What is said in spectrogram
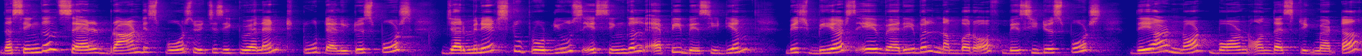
The single celled brand spores which is equivalent to teletospores germinates to produce a single epibasidium which bears a variable number of basidiospores. They are not borne on the stigmata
